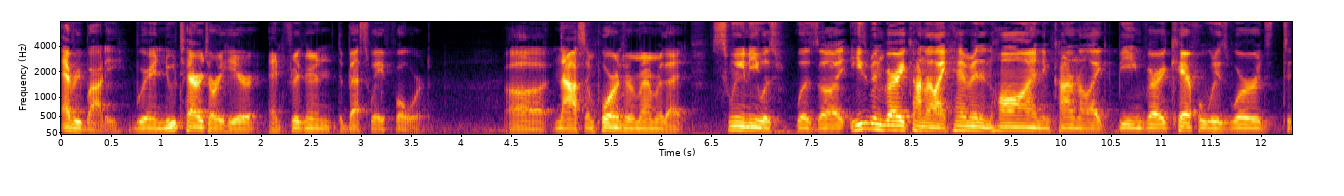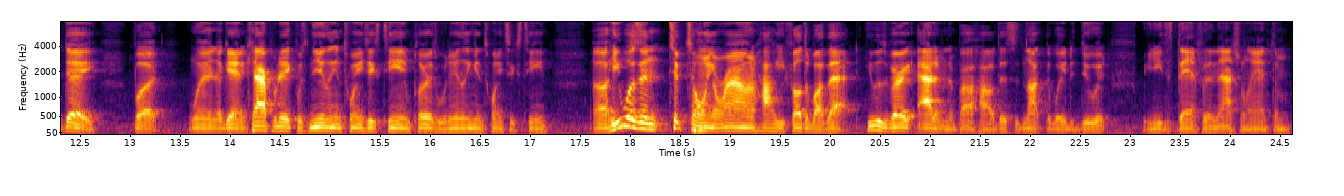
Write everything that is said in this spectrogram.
everybody. We're in new territory here and figuring the best way forward." Uh, now it's important to remember that Sweeney was was uh, he's been very kind of like hemming and hawing and kind of like being very careful with his words today, but when again Kaepernick was kneeling in 2016, players were kneeling in 2016. Uh, he wasn't tiptoeing around how he felt about that. He was very adamant about how this is not the way to do it. We need to stand for the national anthem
